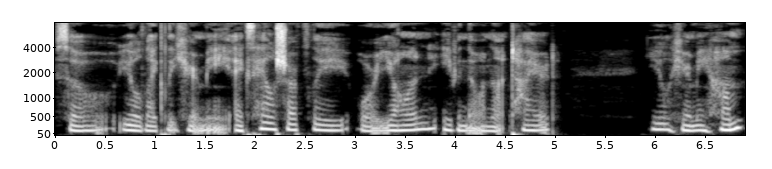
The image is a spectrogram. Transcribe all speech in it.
So you'll likely hear me exhale sharply or yawn, even though I'm not tired. You'll hear me hum.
